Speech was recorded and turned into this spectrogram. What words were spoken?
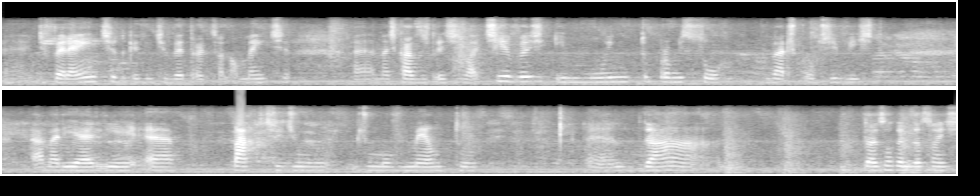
é, diferente do que a gente vê tradicionalmente é, nas casas legislativas e muito promissor em vários pontos de vista. A Marielle é parte de um, de um movimento é, da, das organizações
